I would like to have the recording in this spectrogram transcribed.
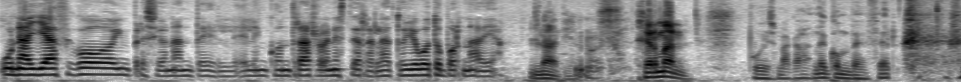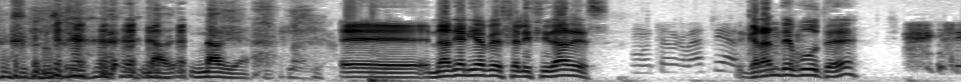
un hallazgo impresionante el, el encontrarlo en este relato. Yo voto por Nadia. Nadia. Germán. Pues me acaban de convencer. Nad- Nadia. Eh, Nadia Nieves, felicidades. Gracias. Gran debut, ¿eh? Sí,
